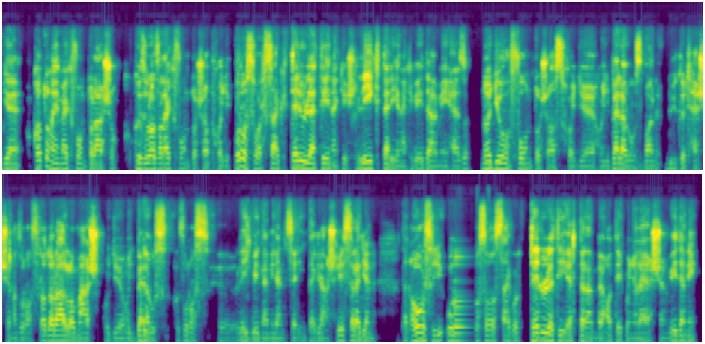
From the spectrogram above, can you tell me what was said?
Ugye a katonai megfontolások közül az a legfontosabb, hogy Oroszország területének és légterének védelméhez nagyon fontos az, hogy, hogy Belarusban működhessen az orosz radarállomás, hogy, hogy Belarus az orosz légvédelmi rendszer integráns része legyen. Tehát ahhoz, hogy Oroszországot területi értelemben hatékonyan lehessen védeni,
